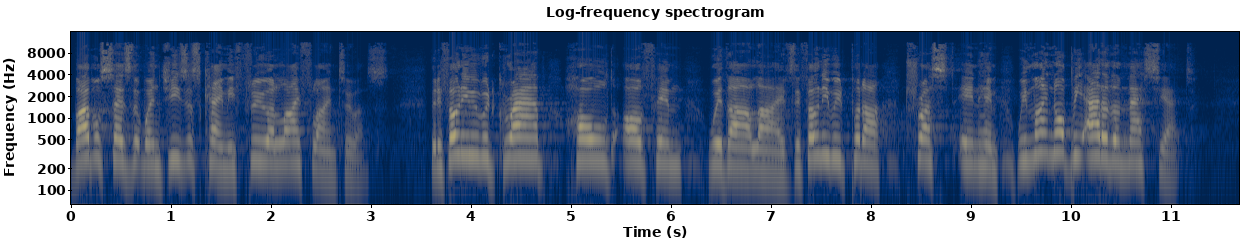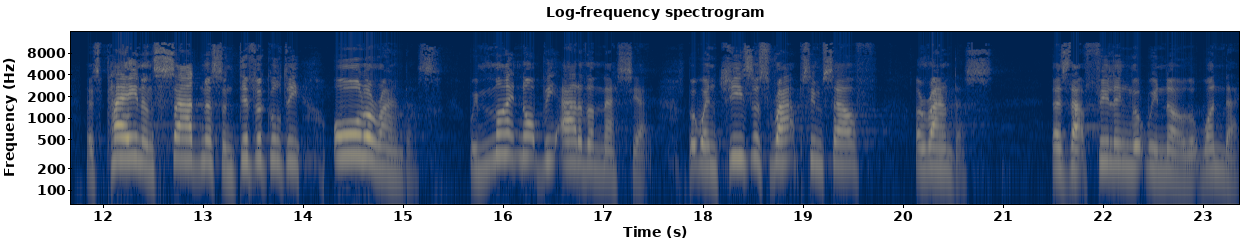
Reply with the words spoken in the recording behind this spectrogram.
Bible says that when Jesus came, he threw a lifeline to us. That if only we would grab hold of him with our lives, if only we'd put our trust in him, we might not be out of the mess yet. There's pain and sadness and difficulty all around us. We might not be out of the mess yet. But when Jesus wraps himself around us, there's that feeling that we know that one day,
